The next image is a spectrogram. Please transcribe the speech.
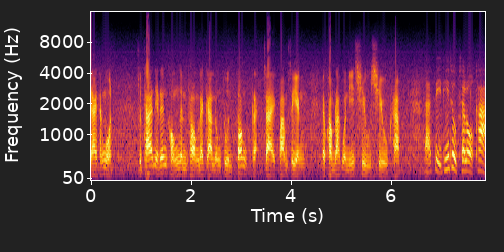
ได้ทั้งหมด สุดท้ายในเรื่องของเงินทองและการลงทุนต้องกระจายความเสี่ยง แต่ความรักวันนี้ชิลๆครับ และสีที่ถูกโฉลกค่ะ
